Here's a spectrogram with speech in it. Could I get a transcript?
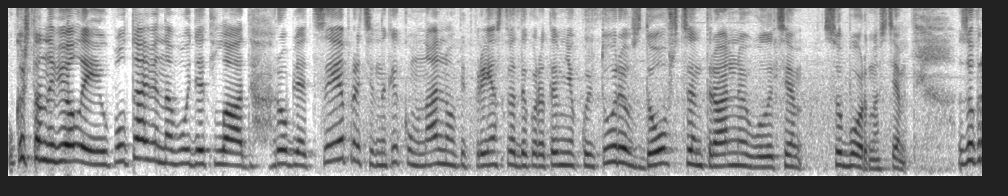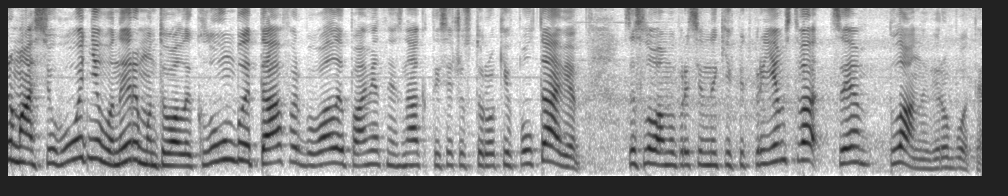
У Каштановій алеї у Полтаві наводять лад. Роблять це працівники комунального підприємства декоративні культури вздовж центральної вулиці Соборності. Зокрема, сьогодні вони ремонтували клумби та фарбували пам'ятний знак «1100 років Полтаві. За словами працівників підприємства, це планові роботи.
